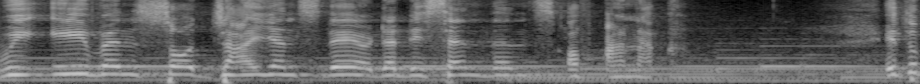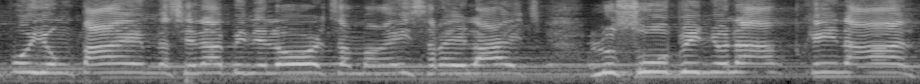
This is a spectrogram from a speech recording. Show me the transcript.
We even saw giants there, the descendants of Anak. Ito po yung time na sinabi ni Lord sa mga Israelites, lusubin nyo na ang Kinaan,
